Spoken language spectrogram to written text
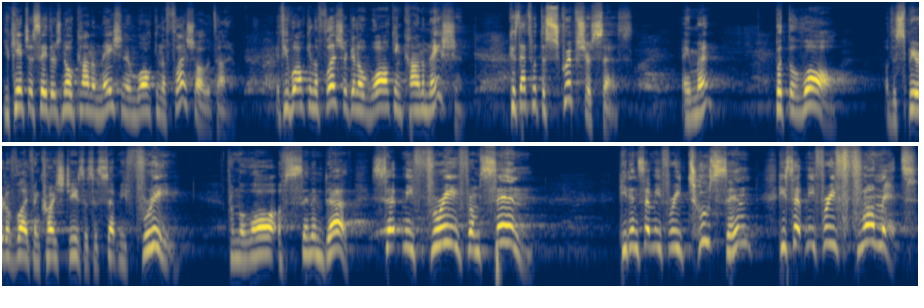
You can't just say there's no condemnation and walk in the flesh all the time. If you walk in the flesh, you're going to walk in condemnation because that's what the scripture says. Amen? But the law of the Spirit of life in Christ Jesus has set me free from the law of sin and death, set me free from sin. He didn't set me free to sin, He set me free from it.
